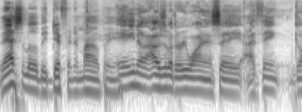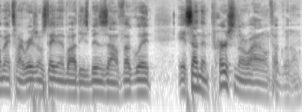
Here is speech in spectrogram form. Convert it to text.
That's a little bit different in my opinion. And, you know, I was about to rewind and say, I think going back to my original statement about these businesses I don't fuck with, it's something personal why I don't fuck with them.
